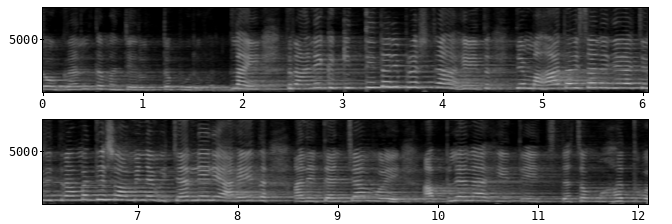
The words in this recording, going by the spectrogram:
तो ग्रंथ म्हणजे वृत्तपूर्व नाही तर अनेक कितीतरी प्रश्न आहेत. ते महादायसाने दिल्या चरित्रामध्ये स्वामींना विचारलेले आहेत आणि त्यांच्यामुळे आपल्यालाही तेच त्याचं महत्त्व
